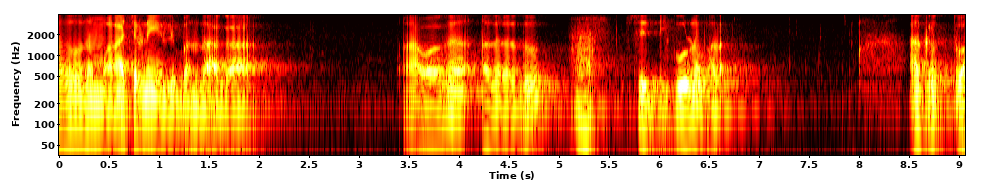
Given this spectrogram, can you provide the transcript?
ಅದು ನಮ್ಮ ಆಚರಣೆಯಲ್ಲಿ ಬಂದಾಗ ಆವಾಗ ಅದರದು ಸಿದ್ಧಿ, ಪೂರ್ಣ ಫಲ. ಅಕೃತ್ವ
